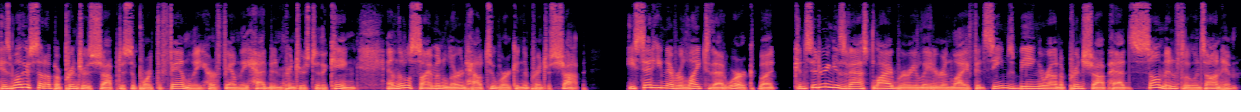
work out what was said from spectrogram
His mother set up a printer's shop to support the family. Her family had been printers to the king, and little Simon learned how to work in the printer's shop. He said he never liked that work, but considering his vast library later in life, it seems being around a print shop had some influence on him.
